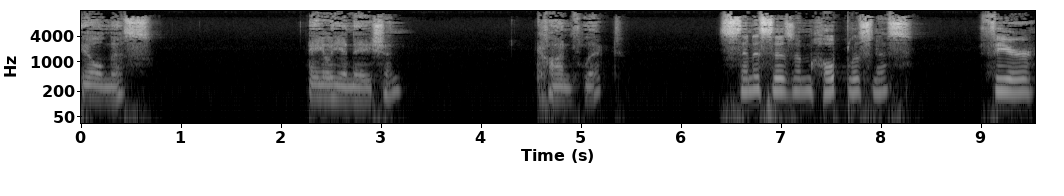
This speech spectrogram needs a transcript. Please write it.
illness, alienation, conflict, cynicism, hopelessness, fear,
